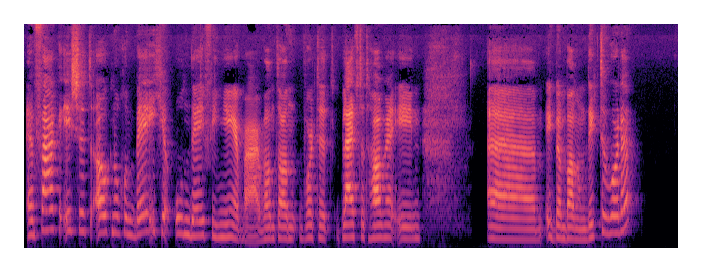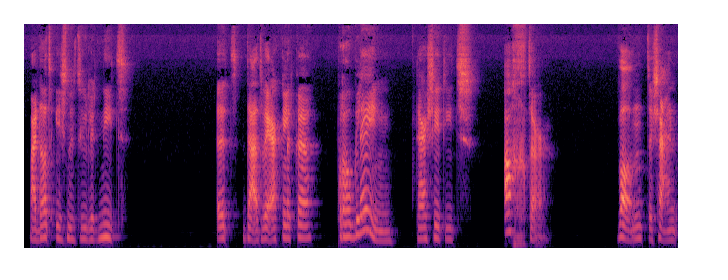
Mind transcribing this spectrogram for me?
En vaak is het ook nog een beetje ondefinieerbaar, want dan wordt het, blijft het hangen in: uh, ik ben bang om dik te worden. Maar dat is natuurlijk niet het daadwerkelijke probleem. Daar zit iets achter. Want er zijn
